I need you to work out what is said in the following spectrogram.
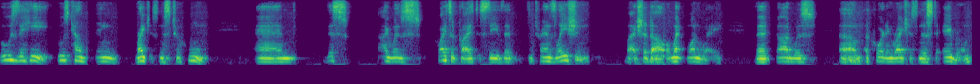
Who's the he? Who's counting righteousness to whom? And this, I was quite surprised to see that the translation by Shadal went one way, that God was um, according righteousness to Abram.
